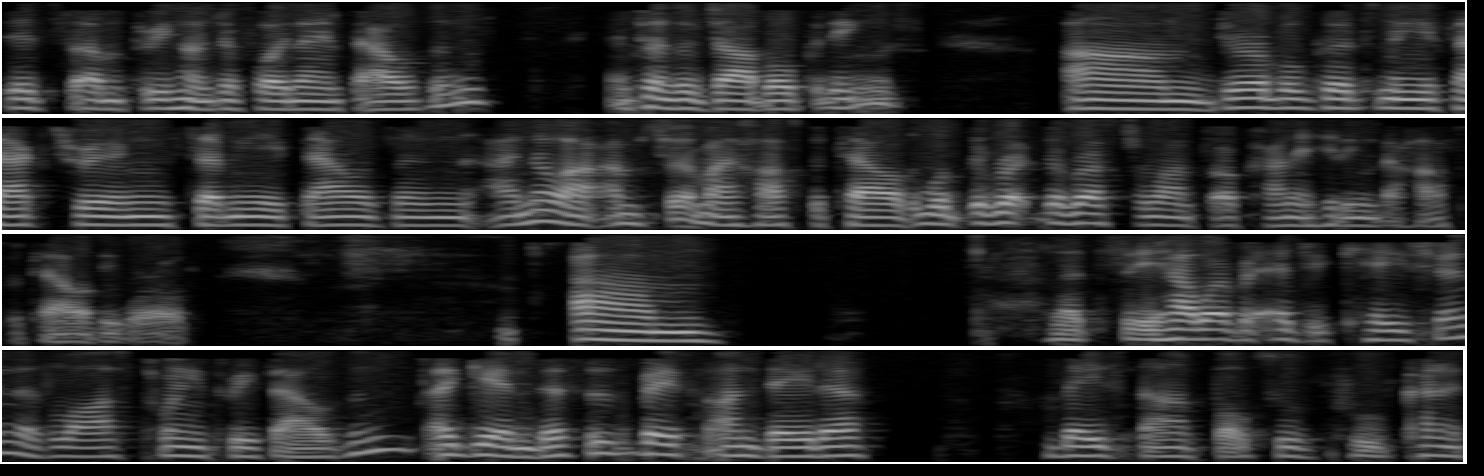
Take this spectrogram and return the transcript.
did some 349,000 in terms of job openings. Um, durable goods manufacturing, 78,000. I know, I, am sure my hospitality, well, the, the restaurants are kind of hitting the hospitality world. Um, let's see. However, education has lost 23,000. Again, this is based on data, based on folks who who kind of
